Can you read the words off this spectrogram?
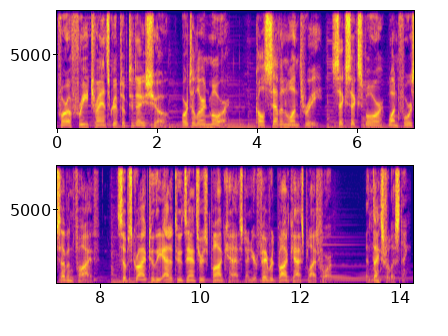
For a free transcript of today's show or to learn more, call 713 664 1475. Subscribe to the Attitudes Answers podcast on your favorite podcast platform. And thanks for listening.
